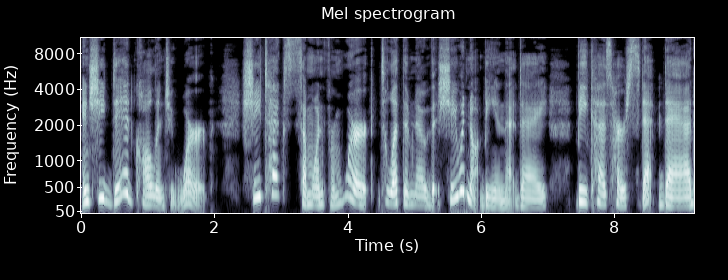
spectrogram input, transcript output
And she did call into work. She texted someone from work to let them know that she would not be in that day because her stepdad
